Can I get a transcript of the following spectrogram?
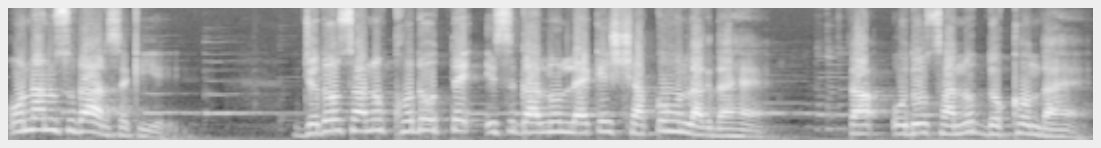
ਉਹਨਾਂ ਨੂੰ ਸੁਧਾਰ ਸਕੀਏ। ਜਦੋਂ ਸਾਨੂੰ ਖੁਦ ਉੱਤੇ ਇਸ ਗੱਲ ਨੂੰ ਲੈ ਕੇ ਸ਼ੱਕ ਹੋਣ ਲੱਗਦਾ ਹੈ, ਤਾਂ ਉਦੋਂ ਸਾਨੂੰ ਦੁੱਖ ਹੁੰਦਾ ਹੈ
